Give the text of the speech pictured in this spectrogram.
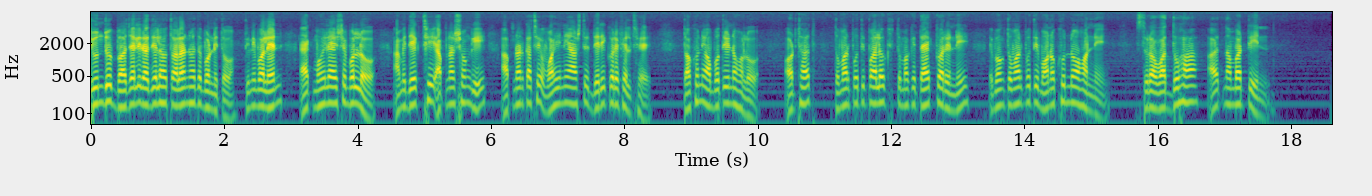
জুন্দুব বাজালি রাজিল্লাহ তাল্লাহ্ন হতে বর্ণিত। তিনি বলেন, এক মহিলা এসে বলল, আমি দেখছি আপনার সঙ্গী আপনার কাছে ওয়াহি নিয়ে আসতে দেরি করে ফেলছে। তখনই অবতীর্ণ হলো। অর্থাৎ, তোমার প্রতিপালক তোমাকে ত্যাগ করেননি এবং তোমার প্রতি মনক্ষুণ্ণও হননি। সুরা ওয়াদ্দোহা, আয়াত নম্বর তিন।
